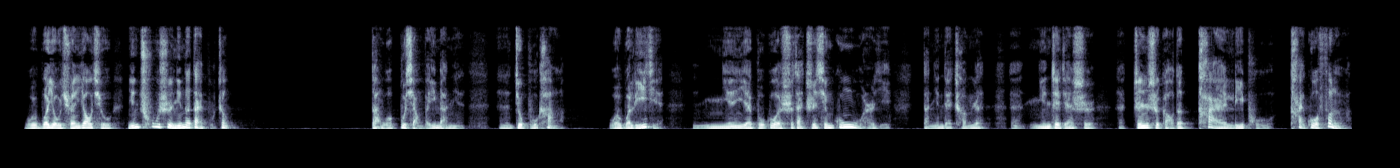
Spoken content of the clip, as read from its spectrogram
我我有权要求您出示您的逮捕证，但我不想为难您，嗯，就不看了。我我理解，您也不过是在执行公务而已，但您得承认，嗯，您这件事，呃，真是搞得太离谱、太过分了。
